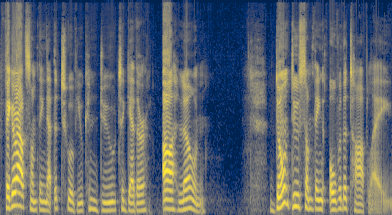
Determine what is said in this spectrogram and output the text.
Figure out something that the two of you can do together alone. Don't do something over the top like,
